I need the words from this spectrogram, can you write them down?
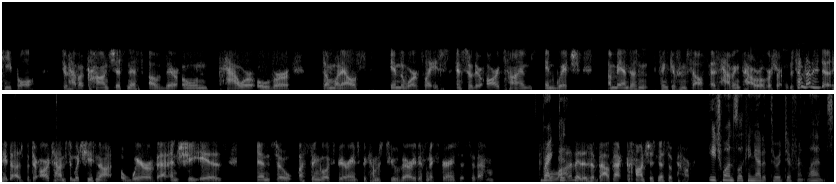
people to have a consciousness of their own power over someone else in the workplace. And so there are times in which a man doesn't think of himself as having power over certain. Sometimes he does, he does, but there are times in which he's not aware of that, and she is. And so a single experience becomes two very different experiences to them. Right, a lot of it is about that consciousness of power. Each one's looking at it through a different lens.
